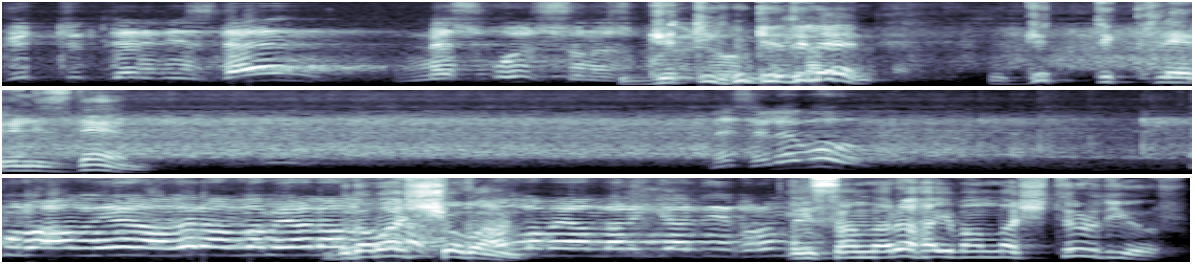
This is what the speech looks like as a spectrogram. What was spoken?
güttüklerinizden mesulsunuz. Güt, güdülen, güttüklerinizden. Mesele bu. Bunu anlayan anlar, anlamayan anlamaz. Bu da baş çoban. Anlamayanların geldiği durum. İnsanları hayvanlaştır diyor.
